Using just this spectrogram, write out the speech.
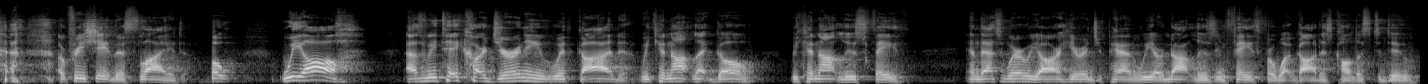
appreciate this slide. But we all, As we take our journey with God, we cannot let go. We cannot lose faith. And that's where we are here in Japan. We are not losing faith for what God has called us to do.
